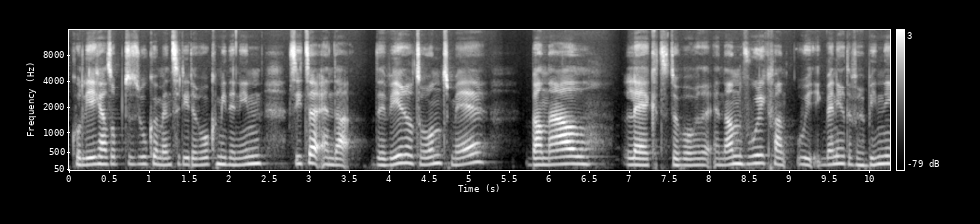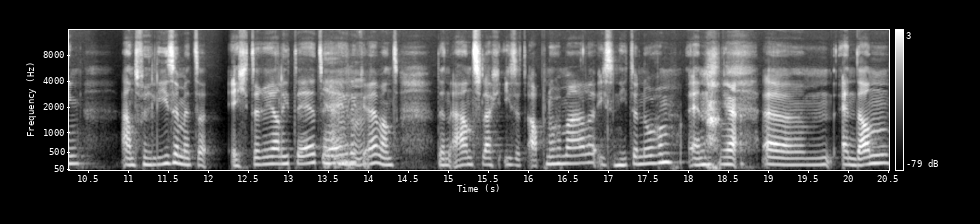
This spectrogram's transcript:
collega's op te zoeken, mensen die er ook middenin zitten en dat de wereld rond mij banaal lijkt te worden. En dan voel ik van, oei, ik ben hier de verbinding aan het verliezen met de echte realiteit Ja. eigenlijk. Mhm. Hè? Want de aanslag is het abnormale, is niet de norm. En Ja. Ehm, en dan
